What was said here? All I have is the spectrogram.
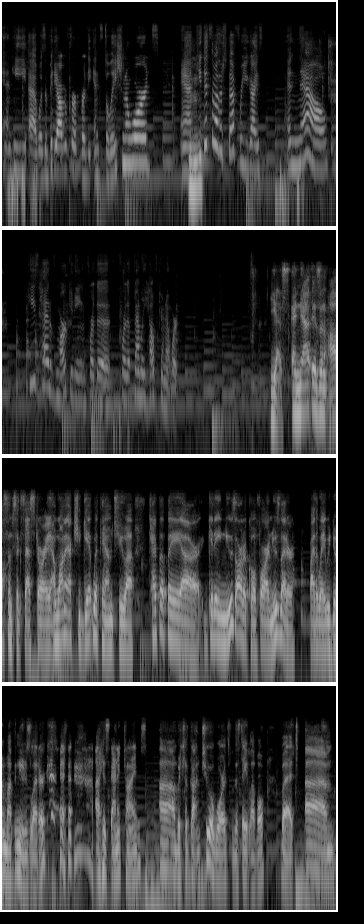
and he uh, was a videographer for the Installation Awards, and he did some other stuff for you guys. And now he's head of marketing for the for the Family Healthcare Network. Yes, and that is an awesome success story. I want to actually get with him to uh, type up a uh, get a news article for our newsletter. By the way, we do a monthly newsletter, uh, Hispanic Times, uh, which has gotten two awards for the state level. But um,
